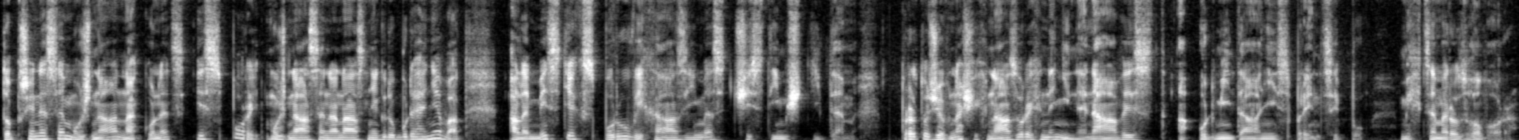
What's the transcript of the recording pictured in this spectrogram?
To přinese možná nakonec i spory. Možná se na nás někdo bude hněvat, ale my z těch sporů vycházíme s čistým štítem, protože v našich názorech není nenávist a odmítání z principu. My chceme rozhovor.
